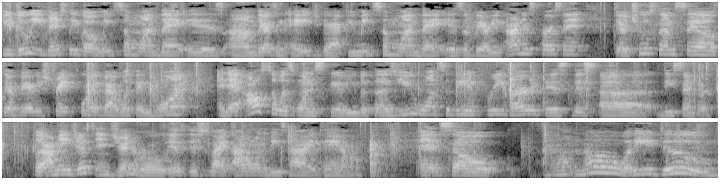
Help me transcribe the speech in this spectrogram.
You do eventually, though, meet someone that is, um, there's an age gap. You meet someone that is a very honest person. They're true to themselves. They're very straightforward about what they want. And that also is going to scare you because you want to be a free bird this, this uh, December. But I mean, just in general, it, it's like I don't want to be tied down. And so, I don't know. What do you do?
